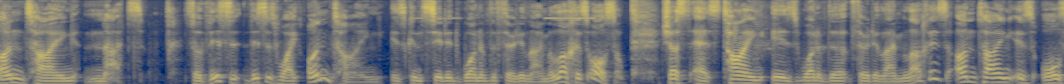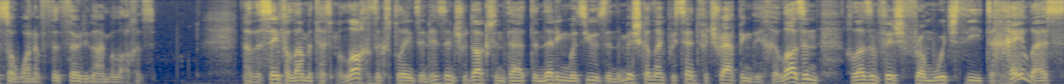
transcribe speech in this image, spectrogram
untying knots. So this this is why untying is considered one of the thirty nine malachas. Also, just as tying is one of the thirty nine malachas, untying is also one of the thirty nine malachas. Now, the Sefer Lamates Malachas explains in his introduction that the netting was used in the Mishkan, like we said, for trapping the chelazin, chelazin fish from which the techeles,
